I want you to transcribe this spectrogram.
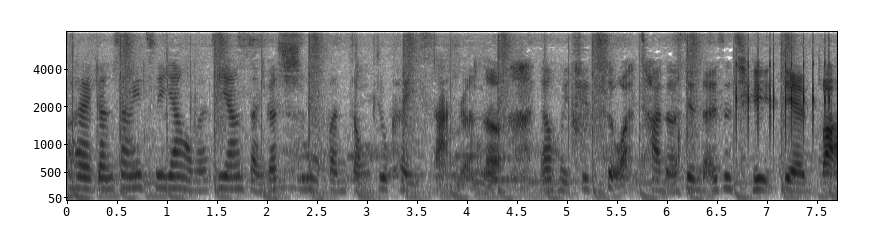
OK，跟上一次一样，我们一样等个十五分钟就可以散人了，要回去吃晚餐了。现在是七点八，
